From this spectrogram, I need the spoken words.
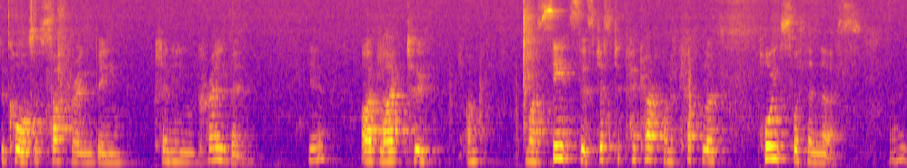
the cause of suffering being clinging, craving. Yeah, I'd like to. Um, my sense is just to pick up on a couple of points within this, right?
